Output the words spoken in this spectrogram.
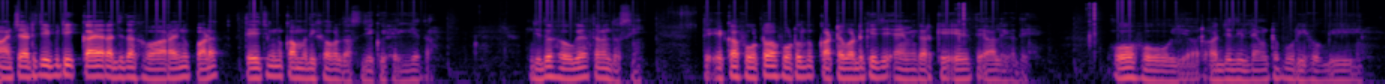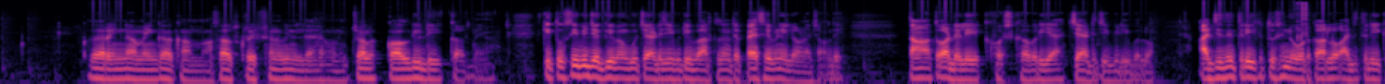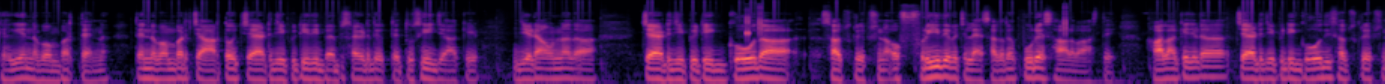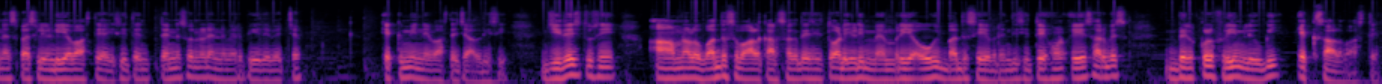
ਹਾਂ chat GPT ਇੱਕ ਆਇਆ ਅੱਜ ਦਾ ਅਖਬਾਰ ਆ, ਇਹਨੂੰ ਪੜ੍ਹ ਤੇ ਇਹ 'ਚ ਮੈਨੂੰ ਕੰਮ ਦੀ ਖਬਰ ਦੱਸ ਜੇ ਕੋਈ ਹੈਗੀ ਹੈ ਤਾਂ। ਜਦੋਂ ਹੋ ਗਿਆ ਤਾਂ ਮੈਨੂੰ ਦੱਸੀ। ਤੇ ਇੱਕ ਆ ਫੋਟੋ ਆ ਫੋਟੋ ਨੂੰ ਕੱਟ ਵੱਢ ਕੇ ਜੇ ਐਵੇਂ ਕਰਕੇ ਇਹਦੇ ਤੇ ਆ ਲਿਖ ਦੇ। ਓਹੋ ਯਾਰ, ਅੱਜ ਦੀ ਲਿਮਟ ਪੂਰੀ ਹੋ ਗਈ। ਕਦਰ ਇੰਨਾ ਮਹਿੰਗਾ ਕੰਮ ਆ ਸਬਸਕ੍ਰਿਪਸ਼ਨ ਵੀ ਨਹੀਂ ਲੈ ਹੋਣੀ। ਚਲ ਕੱਲ ਦੀ ਡੀਕ ਕਰਦੇ ਆ। ਕਿ ਤੁਸੀਂ ਵੀ ਜੱਗੀ ਵਾਂਗੂ ਚੈਟ ਜੀਪੀਟੀ ਵਰਤਦੇ ਹੋ ਤੇ ਪੈਸੇ ਵੀ ਨਹੀਂ ਲਾਉਣਾ ਚਾਹੁੰਦੇ। ਤਾਂ ਤੁਹਾਡੇ ਲਈ ਇੱਕ ਖੁਸ਼ਖਬਰੀ ਹੈ ਚੈਟ ਜੀਪੀਟੀ ਵੱਲੋਂ। ਅੱਜ ਦੀ ਤਰੀਕ ਤੁਸੀਂ ਨੋਟ ਕਰ ਲਓ, ਅੱਜ ਤਰੀਕ ਹੈਗੀ ਹੈ ਨਵੰਬਰ 3 ਤੇ ਨਵੰਬਰ 4 ਤੋਂ ਚੈਟ ਜੀਪੀਟੀ ਦੀ ਵੈਬਸਾਈਟ ਦੇ ਉੱਤੇ ਤੁਸੀਂ ਜਾ ਕੇ ਜਿਹੜਾ ਉਹਨਾਂ ਦਾ ਚੈਟ ਜੀਪੀਟੀ ਗੋ ਦਾ ਸਬਸਕ੍ਰਿਪਸ਼ਨ ਆ, ਉਹ ਫ੍ਰੀ ਦੇ ਵਿੱਚ ਲੈ ਸਕਦੇ ਹੋ ਪੂਰੇ ਸਾਲ ਵਾਸਤੇ। ਹਾਲਾਂਕਿ ਜਿਹੜਾ ਚੈਟ ਜੀਪੀਟੀ ਗੋ ਦੀ ਸਬਸਕ੍ਰਿਪਸ਼ਨ ਹੈ ਸਪੈਸ਼ਲੀ ਇੰਡੀਆ ਵਾਸਤੇ ਆਈ ਸੀ ਤੇ 399 ਰੁਪਏ ਦੇ ਵਿੱਚ ਇੱਕ ਮਹੀਨੇ ਵਾਸਤੇ ਚੱਲਦੀ ਸੀ। ਜਿਹਦੇ 'ਚ ਤੁਸੀਂ ਆਮ ਨਾਲੋਂ ਵੱਧ ਸਵਾਲ ਕਰ ਸਕਦੇ ਸੀ, ਤੁਹਾਡੀ ਜਿਹੜੀ ਮੈਮਰੀ ਆ ਉਹ ਵੀ ਵੱਧ ਸੇਵ ਰਹਿੰਦੀ ਸੀ ਤੇ ਹੁਣ ਇਹ ਸਰਵਿਸ ਬਿਲਕੁਲ ਫ੍ਰੀ ਮਿਲੂਗੀ 1 ਸਾਲ ਵਾਸਤੇ।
